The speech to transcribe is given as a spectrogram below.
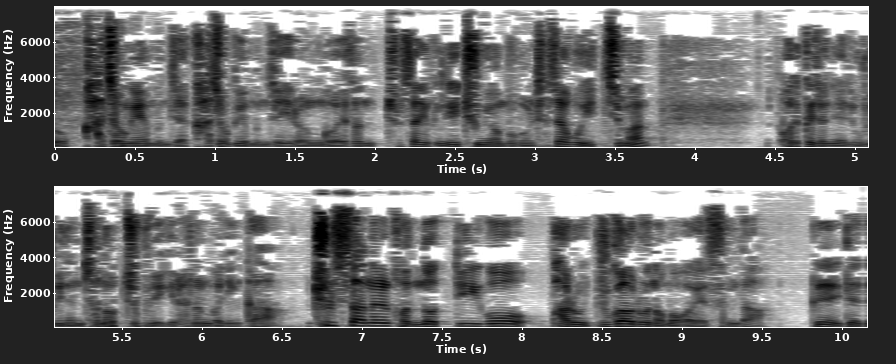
또 가정의 문제, 가족의 문제 이런 거에선 출산이 굉장히 중요한 부분을 차지하고 있지만 어디까지나 우리는 전업주부 얘기를 하는 거니까 출산을 건너뛰고 바로 육아로 넘어가겠습니다. 근데 이제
